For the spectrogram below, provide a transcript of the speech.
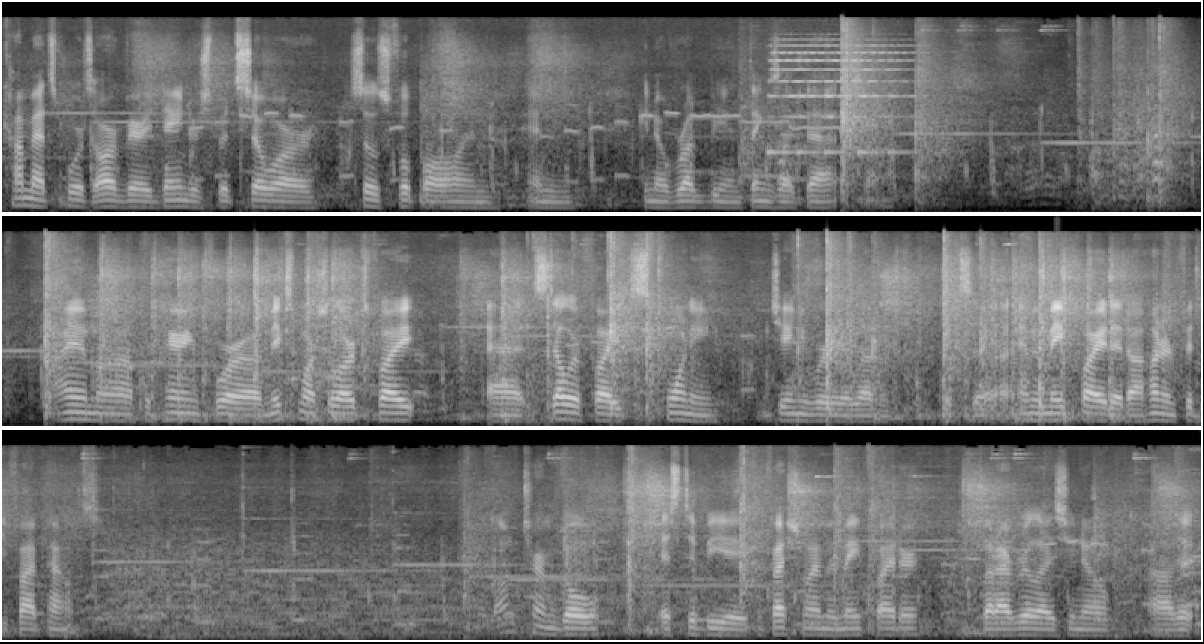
combat sports are very dangerous, but so are so is football and, and you know rugby and things like that. So. I am uh, preparing for a mixed martial arts fight at Stellar Fights 20, January 11th. It's an MMA fight at 155 pounds long-term goal is to be a professional MMA fighter, but I realize, you know, uh, that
